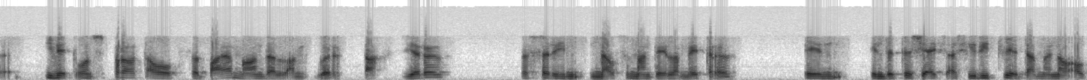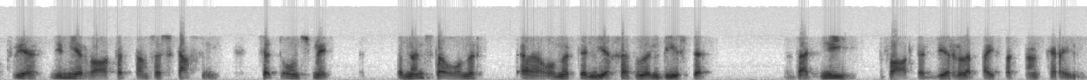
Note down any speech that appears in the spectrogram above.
uh, jy weet ons praat al vir baie maande lank oor dag 0 vir die Nelson Mandela Metro en en dit is juist as hierdie twee damme nou al twee nie meer water kan verskaf nie, sit ons met ten minste 100 uh 109 woonbuurte wat nie water deur hulle pype kan kry nie.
